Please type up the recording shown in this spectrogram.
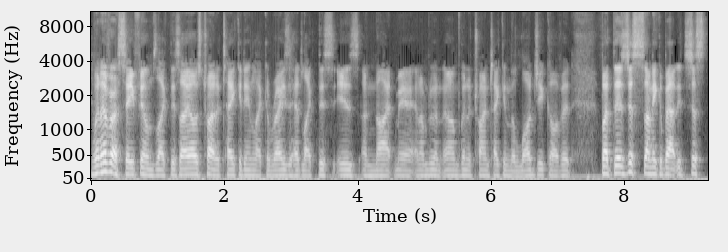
Whenever I see films like this, I always try to take it in like Eraserhead, like this is a nightmare, and I'm going I'm going to try and take in the logic of it. But there's just something about it's just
